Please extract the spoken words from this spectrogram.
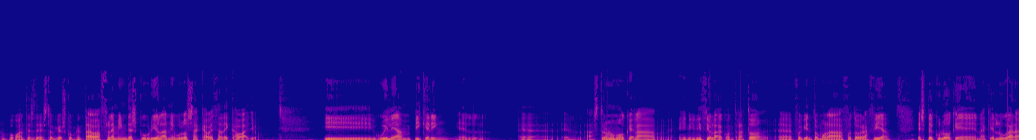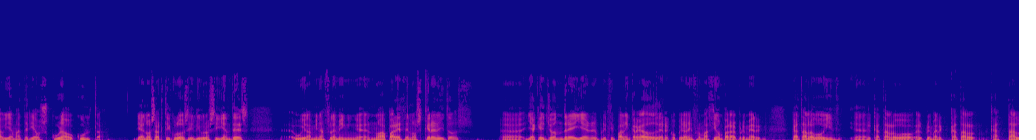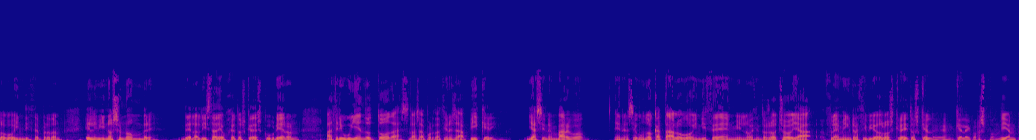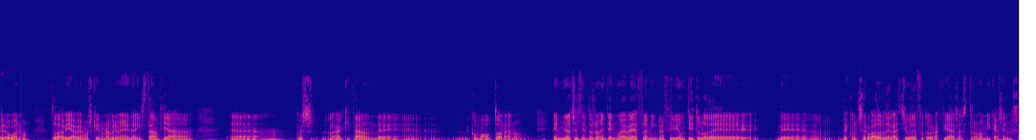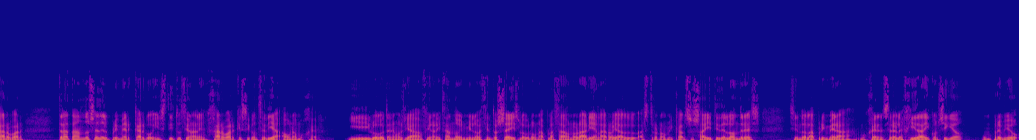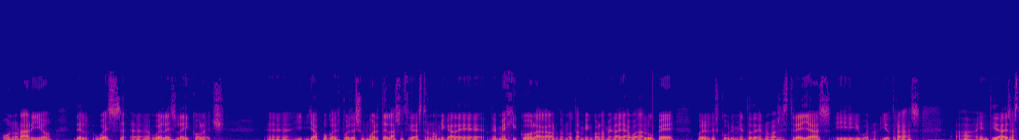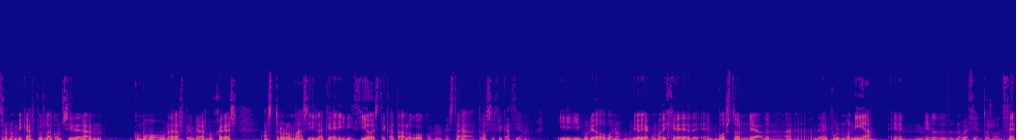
un poco antes de esto que os comentaba, Fleming descubrió la nebulosa cabeza de caballo. Y William Pickering, el, eh, el astrónomo que la, en inicio la contrató, eh, fue quien tomó la fotografía, especuló que en aquel lugar había materia oscura oculta. Ya en los artículos y libros siguientes, eh, Williamina Fleming no aparece en los créditos, eh, ya que John Dreyer, el principal encargado de recopilar información para el primer catálogo, el catálogo, el primer catálogo índice, perdón, eliminó su nombre de la lista de objetos que descubrieron, atribuyendo todas las aportaciones a Pickering. Ya sin embargo, en el segundo catálogo índice, en 1908, ya Fleming recibió los créditos que le, que le correspondían. Pero bueno, todavía vemos que en una primera instancia eh, pues la quitaron de, como autora, ¿no? En 1899 Fleming recibió un título de, de, conservador del archivo de fotografías astronómicas en Harvard, tratándose del primer cargo institucional en Harvard que se concedía a una mujer. Y luego tenemos ya finalizando, en 1906 logró una plaza honoraria en la Royal Astronomical Society de Londres, siendo la primera mujer en ser elegida y consiguió un premio honorario del West, eh, Wellesley College. Eh, ya poco después de su muerte, la Sociedad Astronómica de, México la galardonó también con la medalla Guadalupe por el descubrimiento de nuevas estrellas y bueno y otras entidades astronómicas pues la consideran como una de las primeras mujeres astrónomas y la que inició este catálogo con esta clasificación y murió bueno murió ya como dije en Boston ya de una de pulmonía en 1911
